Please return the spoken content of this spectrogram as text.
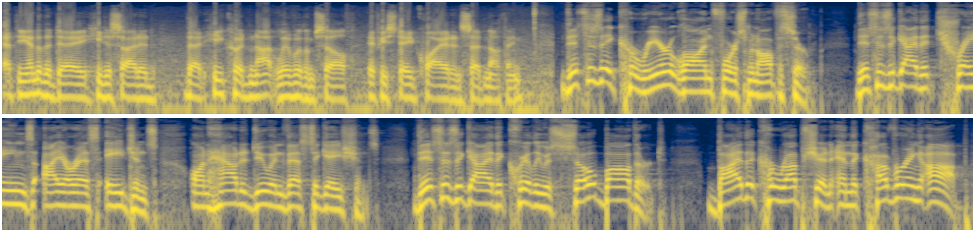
At the end of the day, he decided that he could not live with himself if he stayed quiet and said nothing. This is a career law enforcement officer. This is a guy that trains IRS agents on how to do investigations. This is a guy that clearly was so bothered by the corruption and the covering up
